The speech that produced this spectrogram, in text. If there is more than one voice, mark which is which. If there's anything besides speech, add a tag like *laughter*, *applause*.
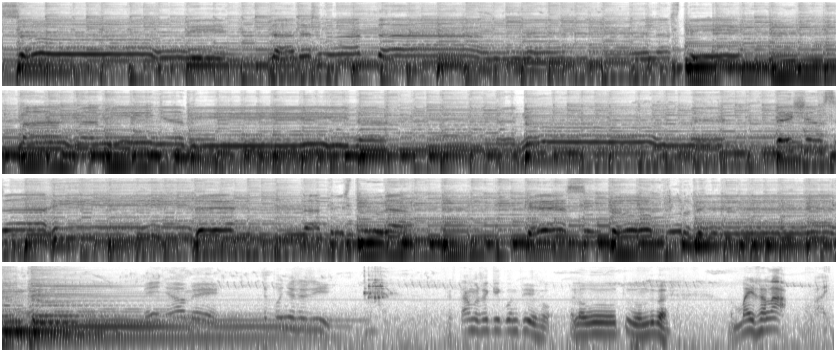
Speaker 1: soidades soledad desmatan e lastiman a miña vida. E non me deixan sair da tristura que sinto por dentro.
Speaker 2: Veña, home, te poñes así estamos aquí contigo.
Speaker 1: Logo, tú onde vas?
Speaker 2: Non vais alá. Vai.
